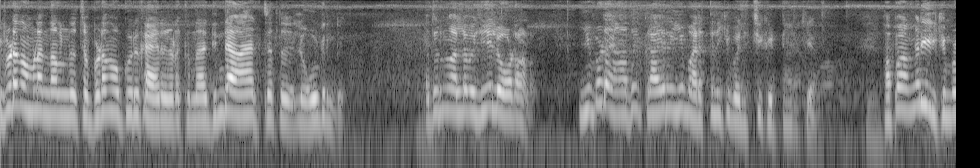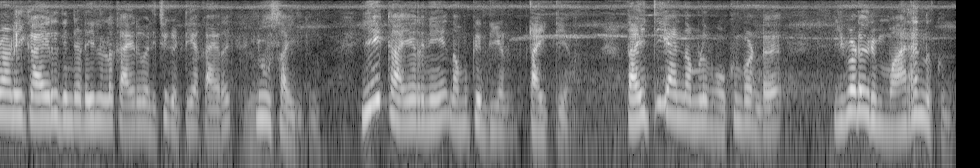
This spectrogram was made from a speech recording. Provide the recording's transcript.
ഇവിടെ നമ്മൾ എന്താണെന്ന് വെച്ചാൽ ഇവിടെ നോക്കൊരു കയറ് കിടക്കുന്ന ഇതിന്റെ ആ അറ്റത്ത് ലോഡുണ്ട്. അതൊരു നല്ല വലിയ ലോഡാണ്. ഇവിടെ അത് കയറ് ഈ മരത്തിലേക്ക് വലിച്ചു കെട്ടിയിരിക്കുകയാണ്. അപ്പോൾ അങ്ങനെ ഇരിക്കുമ്പോഴാണ് ഈ കയറ് ഇതിന്റെ ഇടയിലുള്ള കയറ് വലിച്ചു കെട്ടിയ കയറ് ലൂസായിരിക്കുന്നു ഈ കയറിനെ നമുക്ക് എന്ത് ചെയ്യണം? ടൈറ്റ് ചെയ്യണം. ടൈറ്റ് ചെയ്യാൻ നമ്മൾ നോക്കുമ്പോണ്ട് ഇവിടെ ഒരു മരം നിൽക്കുന്നു.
